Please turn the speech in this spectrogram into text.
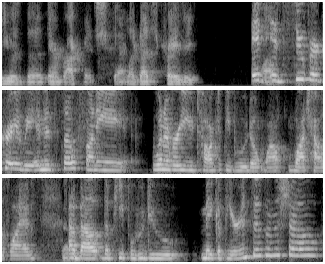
he was the Erin Brockovich guy. Like that's crazy. It, Wow. It's super crazy, and it's so funny whenever you talk to people who don't watch Housewives Yeah. about the people who do make appearances in the show.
